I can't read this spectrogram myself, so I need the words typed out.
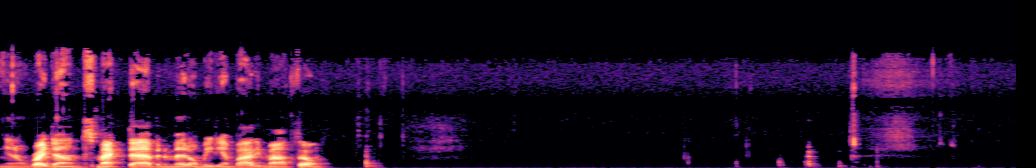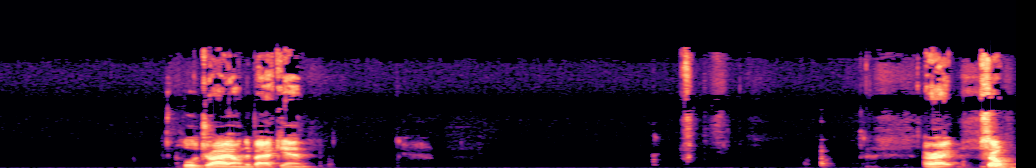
you know, right down smack dab in the middle, medium bodied mouthfeel. Little dry on the back end. All right, so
